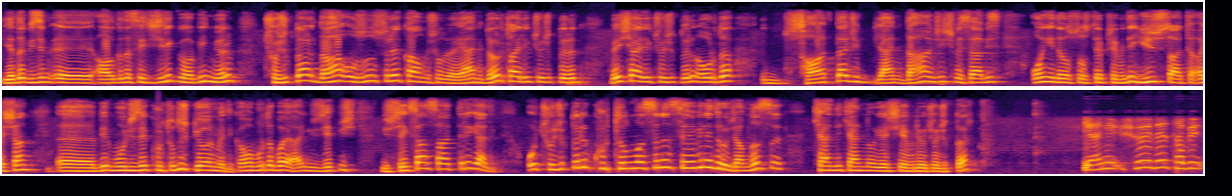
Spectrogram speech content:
ya da bizim e, algıda seçicilik mi o bilmiyorum. Çocuklar daha uzun süre kalmış oluyor. Yani 4 aylık çocukların, 5 aylık çocukların orada saatlerce yani daha önce hiç mesela biz 17 Ağustos depreminde 100 saate aşan e, bir mucize kurtuluş görmedik. Ama burada bayağı 170-180 saatlere geldik. O çocukların kurtulmasının sebebi nedir hocam? Nasıl kendi kendine o yaşayabiliyor çocuklar? Yani şöyle tabii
